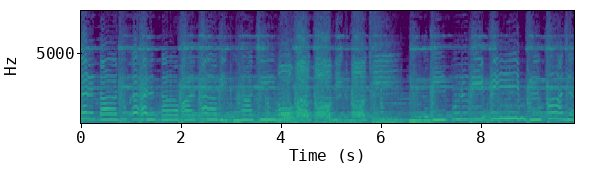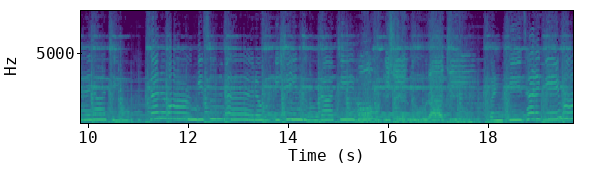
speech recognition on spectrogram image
करता दुख हरता वार्ता विघ्नाची हो। वार्ता विघ्नाची। पूर्वी पूर्वी प्रेम कृपा जयाची सर्वांगी सुंदर उठी सिंदुराची हो। उठी शेंदुराची। कंठी माळ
